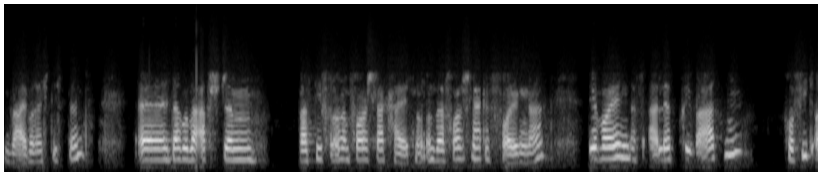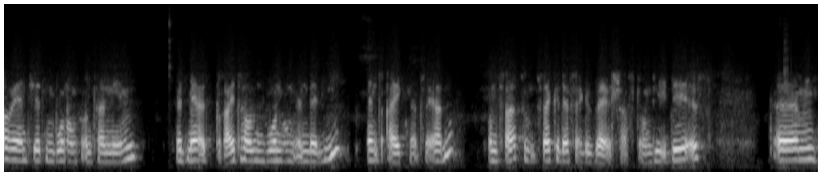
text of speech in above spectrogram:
die wahlberechtigt sind, äh, darüber abstimmen, was sie von unserem Vorschlag halten. Und unser Vorschlag ist folgender. Wir wollen, dass alle privaten, profitorientierten Wohnungsunternehmen mit mehr als 3000 Wohnungen in Berlin enteignet werden. Und zwar zum Zwecke der Vergesellschaftung. Die Idee ist, ähm,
